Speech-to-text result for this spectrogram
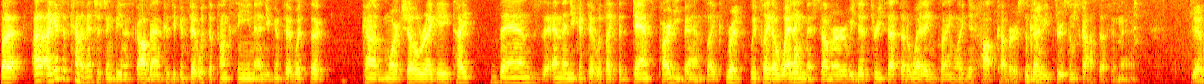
But I, I guess it's kind of interesting being a ska band because you can fit with the punk scene and you can fit with the kind of more chill reggae type bands, and then you can fit with like the dance party bands. Like Right. we played a wedding this summer. We did three sets at a wedding, playing like Yeah. pop covers, and then we threw some ska stuff in there. Yeah,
